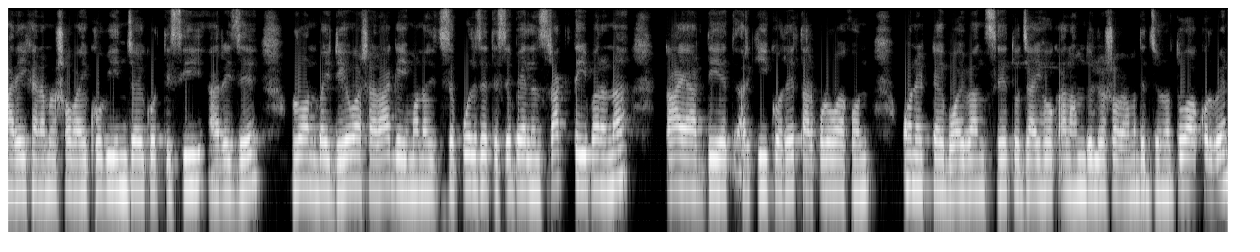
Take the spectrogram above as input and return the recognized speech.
আর এইখানে আমরা সবাই খুবই এনজয় করতেছি। আর এই যে রন বাই ঢেউ আসার আগেই মনে হচ্ছে পড়ে যেতেছে ব্যালেন্স রাখতেই পারে না। টায়ার দিয়ে আর কি করে, তারপরেও এখন অনেকটাই ভয় ভাঙছে। তো যাই হোক, আলহামদুলিল্লাহ সবাই আমাদের জন্য দোয়া করবেন।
